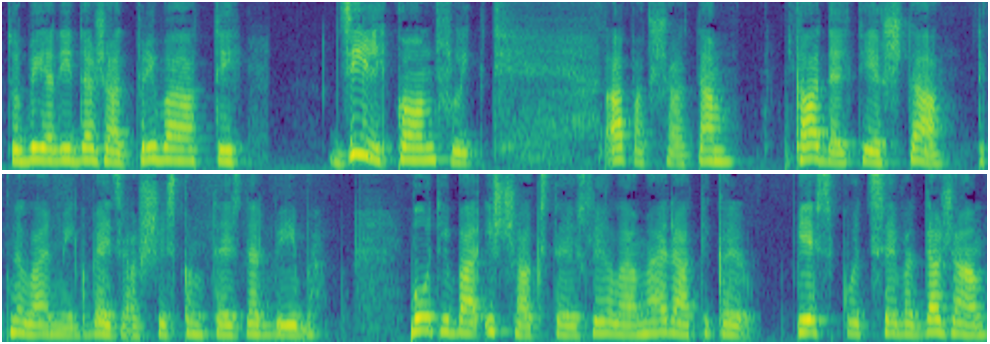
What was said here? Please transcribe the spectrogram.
Tur bija arī dažādi privāti, dziļi konflikti apakšā tam, kādēļ tieši tā tik nelaimīgi beidzās šīs komitejas darbība. Būtībā izčākstējusi lielā mērā tikai piesakot sevi ar dažām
